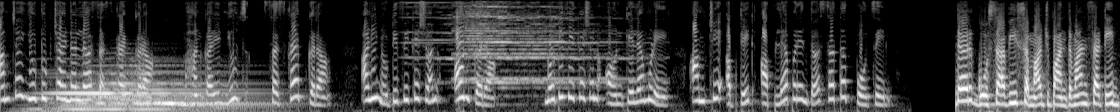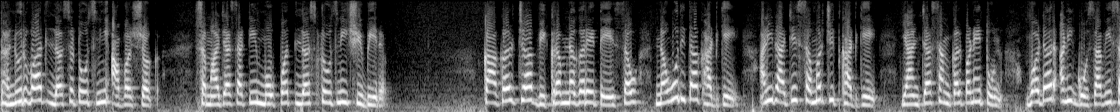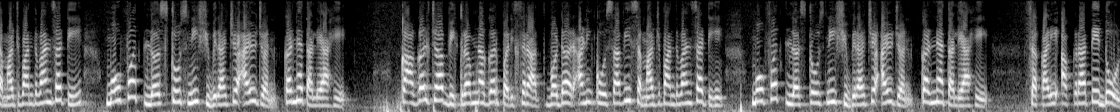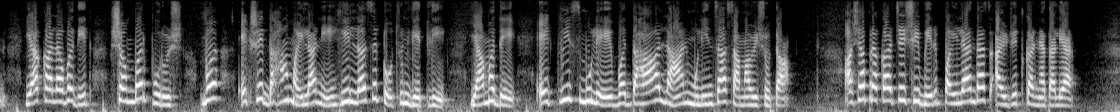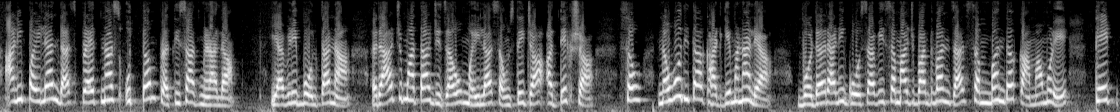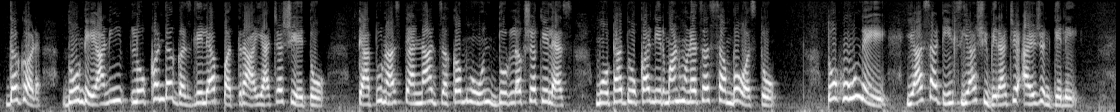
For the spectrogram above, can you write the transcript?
आमच्या यूट्यूब चॅनलला सबस्क्राईब करा. महानकारी न्यूज सबस्क्राईब करा आणि नोटिफिकेशन ऑन करा. नोटिफिकेशन ऑन केल्यामुळे आमचे अपडेट आपल्यापर्यंत सतत पोहोचेल. डर गोसावी समाज बांधवांसाठी धनुर्वाद लस टोचणी आवश्यक. समाजासाठी मोफत लस टोचणी शिबिर. कागलच्या विक्रमनगर येथे सौ नवोदिता घाटगे आणि राजे समरजित घाटगे यांच्या संकल्पनेतून वडर आणि गोसावी समाज बांधवांसाठी मोफत लस टोचणी शिबिराचे आयोजन करण्यात आले आहे. कागलच्या विक्रमनगर परिसरात वडर आणि गोसावी समाज बांधवांसाठी मोफत लस टोचणी शिबिराचे आयोजन करण्यात आले आहे. सकाळी अकरा ते दोन या कालावधीत शंभर पुरुष व एकशे दहा महिलांनी ही लस टोचून घेतली. यामध्ये एकवीस मुले व दहा लहान मुलींचा समावेश होता. अशा प्रकारचे शिबिर पहिल्यांदाच आयोजित करण्यात आले आणि पहिल्यांदाच प्रयत्नास उत्तम प्रतिसाद मिळाला. यावेळी बोलताना राजमाता जिजाऊ महिला संस्थेच्या अध्यक्षा सौ नवोदिता घाटगे म्हणाल्या वडर आणि गोसावी समाज बांधवांचा संबंध कामामुळे थेट दगड दोंडे आणि लोखंड गजलेल्या पत्रा याच्याशी येतो. त्यातूनच त्यांना जखम होऊन दुर्लक्ष केल्यास मोठा धोका निर्माण होण्याचा संभव असतो. तो होऊ नये यासाठीच या शिबिराचे आयोजन केले.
